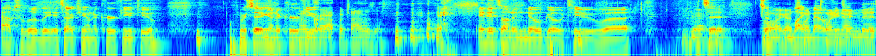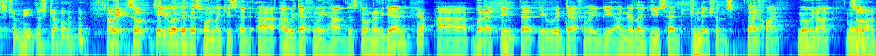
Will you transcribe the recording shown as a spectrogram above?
Absolutely, it's actually on a curfew too. We're sitting on a curfew, Oh crap! What time is it? and it's on a no go to uh, to So oh, I got my tw- mouth 29 minutes to meet this donut. Okay, so take a look at this one. Like you said, uh, I would definitely have this donut again. Yep. Uh, but I think that it would definitely be under, like you said, conditions. That's Yeah. fine. Moving on. Moving so on.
